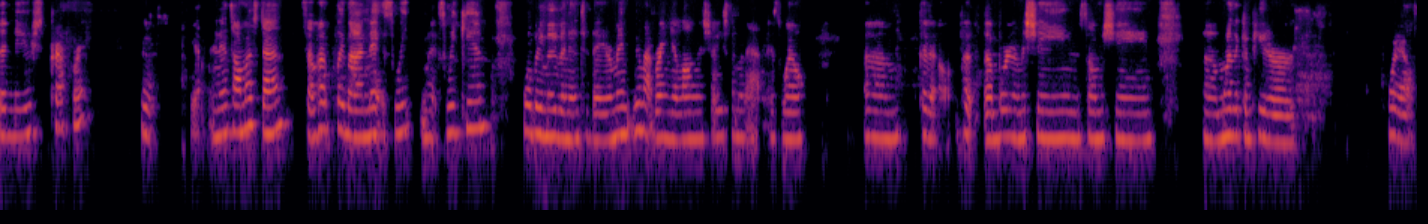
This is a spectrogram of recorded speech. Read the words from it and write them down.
the new craft room. Yes. Yeah, and it's almost done. So hopefully by next week, next weekend, we'll be moving into there. Maybe we might bring you along and show you some of that as well. Um, put a, put a boarding machine, sewing machine, um, one of the computers. What else?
